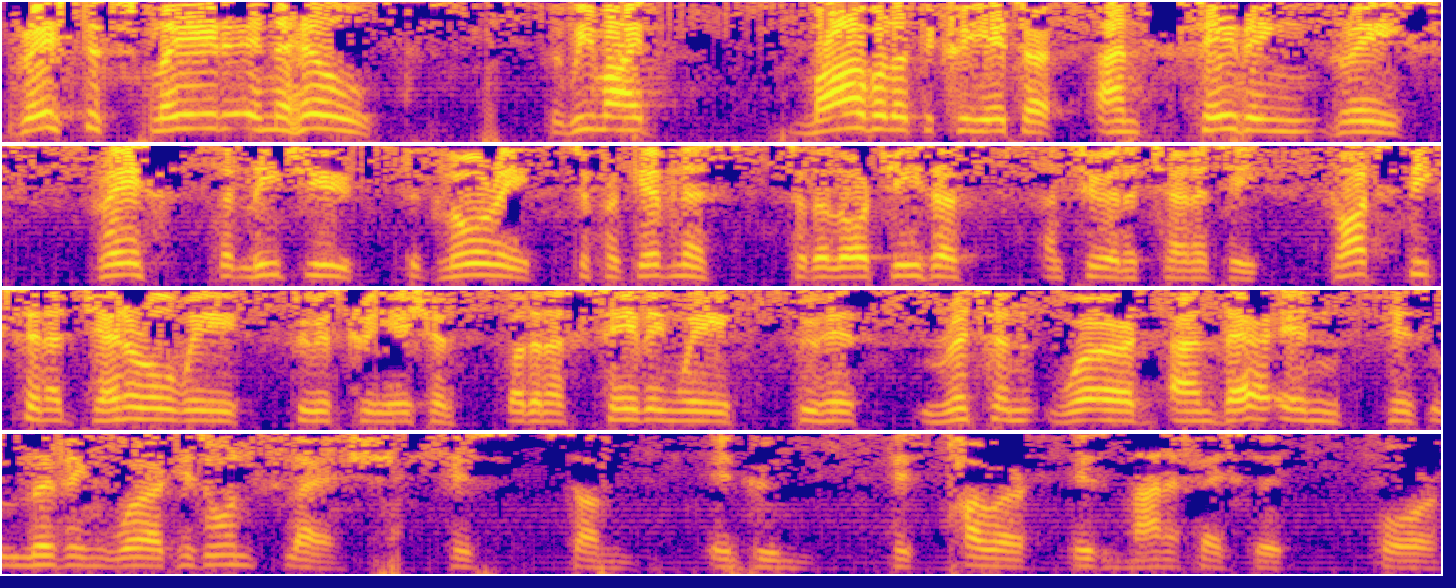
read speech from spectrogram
grace displayed in the hills, that we might marvel at the Creator, and saving grace, grace that leads you to glory, to forgiveness, to the Lord Jesus, and to an eternity. God speaks in a general way through His creation, but in a saving way through His written word, and therein His living word, His own flesh, His Son, in whom His power is manifested for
